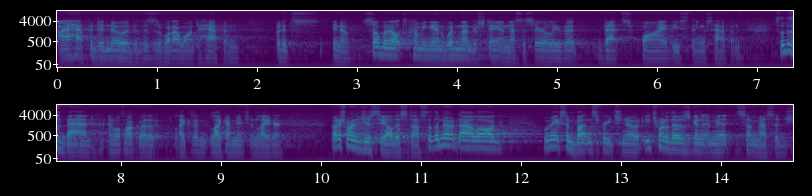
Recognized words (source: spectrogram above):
I happen to know that this is what I want to happen. But it's, you know, someone else coming in wouldn't understand necessarily that that's why these things happen. So this is bad, and we'll talk about it like, like I mentioned later. But I just wanted you to see all this stuff. So the note dialog, we make some buttons for each note. Each one of those is going to emit some message.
